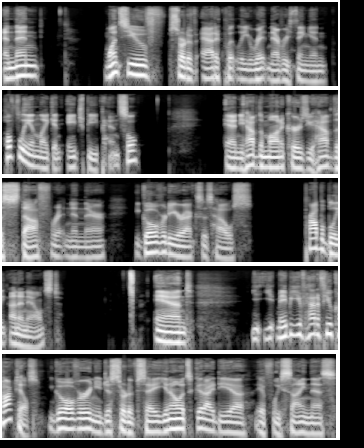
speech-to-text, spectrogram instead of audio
And then once you've sort of adequately written everything in, hopefully in like an HB pencil, and you have the monikers, you have the stuff written in there, you go over to your ex's house, probably unannounced, and maybe you've had a few cocktails. You go over and you just sort of say, you know, it's a good idea if we sign this.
